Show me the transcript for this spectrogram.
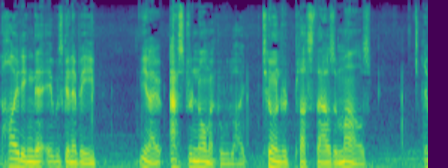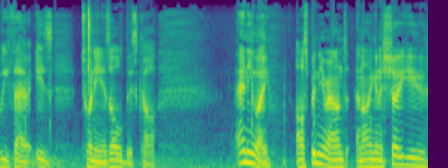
hiding that it was going to be you know astronomical like 200 plus thousand miles. To be fair it is 20 years old this car Anyway, I'll spin you around and I'm going to show you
